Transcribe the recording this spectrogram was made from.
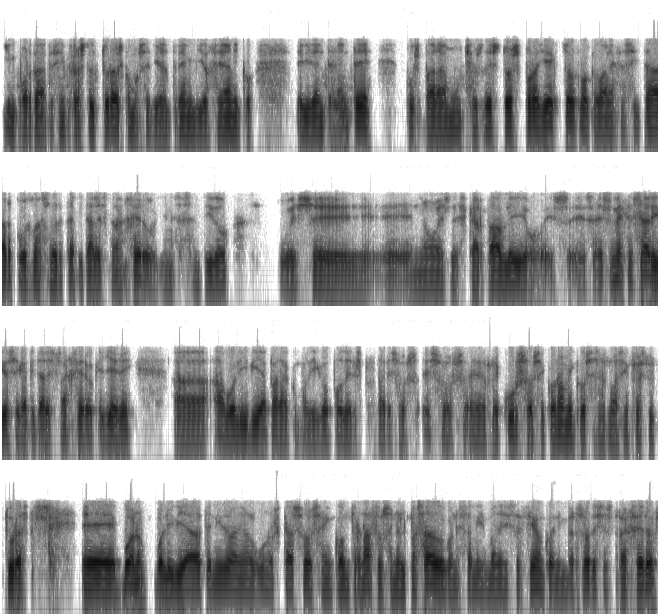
importantes infraestructuras como sería el tren bioceánico. Evidentemente, pues para muchos de estos proyectos lo que va a necesitar pues va a ser capital extranjero y en ese sentido pues eh, eh, no es descartable o es, es, necesario ese capital extranjero que llegue a, a, Bolivia para, como digo, poder explotar esos, esos eh, recursos económicos, esas nuevas infraestructuras. Eh, bueno, Bolivia ha tenido en algunos casos encontronazos en el pasado con esta misma administración, con inversores extranjeros,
